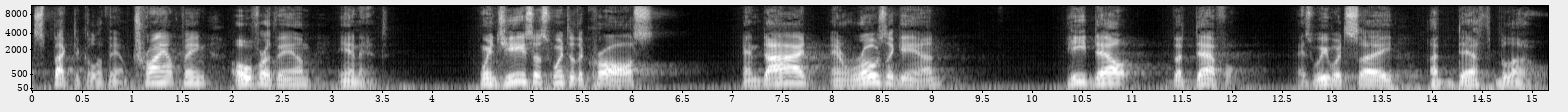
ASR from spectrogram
spectacle of them, triumphing over them in it. When Jesus went to the cross, and died and rose again, he dealt the devil, as we would say, a death blow.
